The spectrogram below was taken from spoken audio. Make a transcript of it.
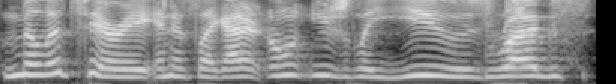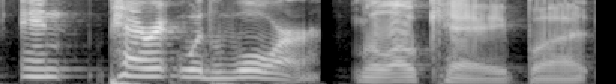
military and it's like I don't usually use drugs in pair it with war. Well, okay, but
